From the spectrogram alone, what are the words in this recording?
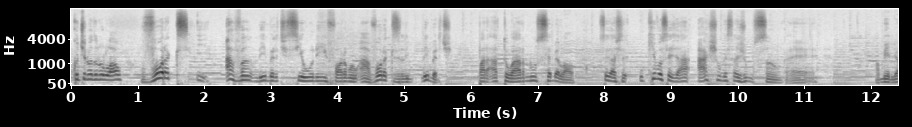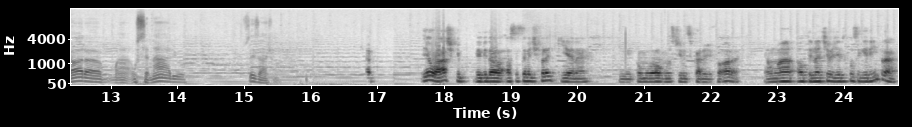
continuando no LoL, Vorax e Avan Liberty se unem e formam a Vorax Li- Liberty para atuar no CBLOL. Vocês acham, o que vocês já acham dessa junção? cara? É, a melhora o cenário? O que vocês acham? Eu acho que devido ao, ao sistema de franquia, né? E como alguns times ficaram de fora, é uma alternativa de eles conseguirem entrar.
